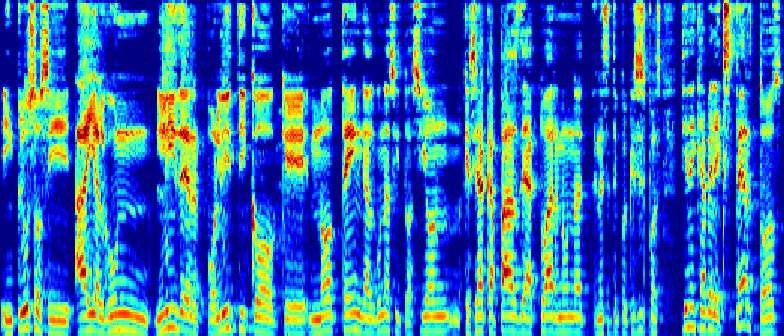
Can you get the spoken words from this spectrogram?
incluso si hay algún líder político que no tenga alguna situación que sea capaz de actuar en una, en este tipo de crisis, pues tiene que haber expertos,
